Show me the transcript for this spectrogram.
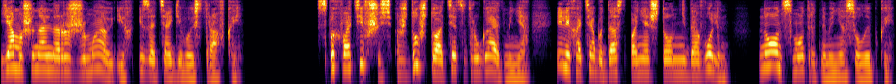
я машинально разжимаю их и затягиваю травкой. Спохватившись, жду, что отец отругает меня или хотя бы даст понять, что он недоволен, но он смотрит на меня с улыбкой.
